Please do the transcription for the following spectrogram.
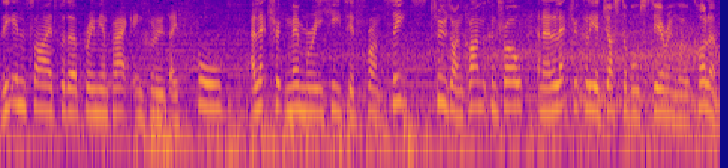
The inside for the premium pack includes a full electric memory heated front seats, two zone climate control, and an electrically adjustable steering wheel column.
